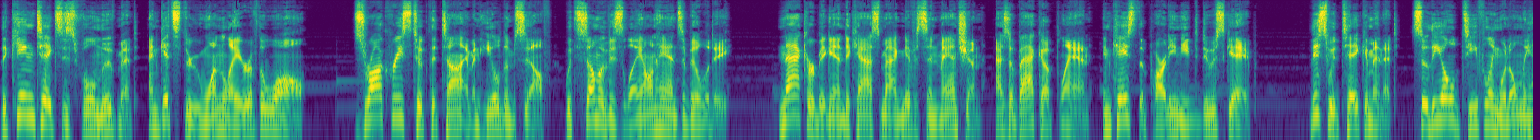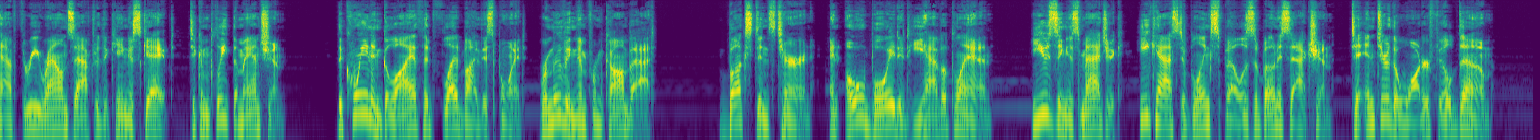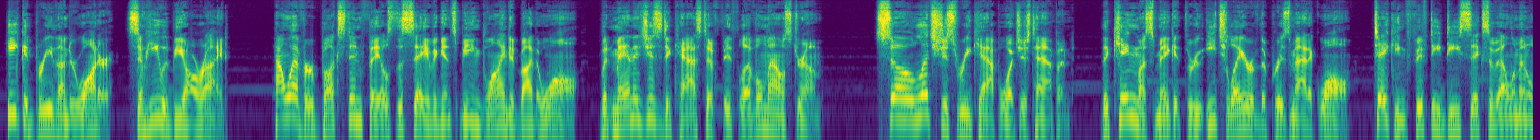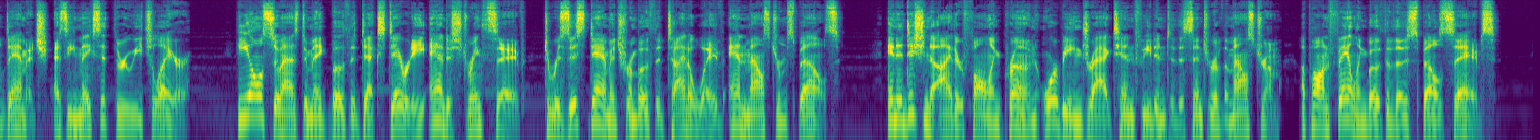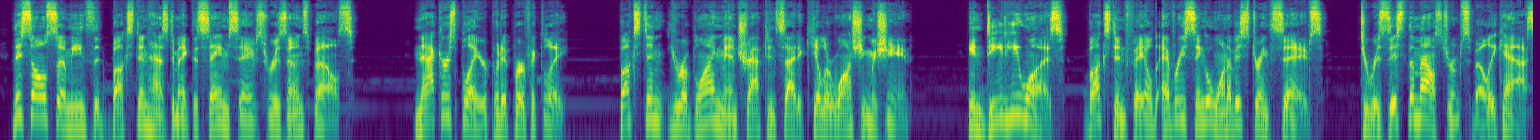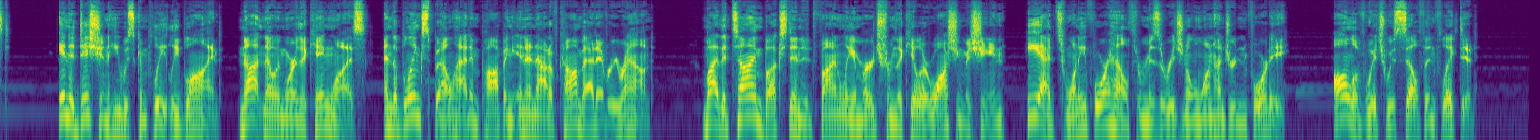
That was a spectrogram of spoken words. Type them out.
The king takes his full movement and gets through one layer of the wall. Zrakris took the time and healed himself with some of his lay on hands ability. Knacker began to cast Magnificent Mansion as a backup plan in case the party needed to escape. This would take a minute, so the old tiefling would only have three rounds after the king escaped to complete the mansion. The queen and Goliath had fled by this point, removing them from combat. Buxton's turn, and oh boy did he have a plan. Using his magic, he cast a blink spell as a bonus action to enter the water-filled dome. He could breathe underwater, so he would be alright. However, Buxton fails the save against being blinded by the wall, but manages to cast a 5th level Maelstrom. So let's just recap what just happened. The king must make it through each layer of the prismatic wall, taking 50 d6 of elemental damage as he makes it through each layer. He also has to make both a dexterity and a strength save to resist damage from both the tidal wave and maelstrom spells. In addition to either falling prone or being dragged 10 feet into the center of the maelstrom upon failing both of those spells saves. This also means that Buxton has to make the same saves for his own spells. Knacker's player put it perfectly. Buxton, you're a blind man trapped inside a killer washing machine. Indeed, he was. Buxton failed every single one of his strength saves to resist the Maelstrom spell he cast. In addition, he was completely blind, not knowing where the king was, and the blink spell had him popping in and out of combat every round. By the time Buxton had finally emerged from the killer washing machine, he had 24 health from his original 140, all of which was self inflicted.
